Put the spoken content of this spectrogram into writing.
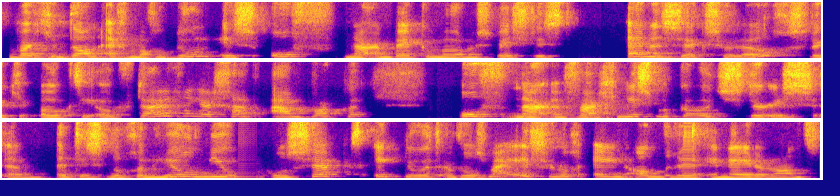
wat je dan echt mag doen is of naar een bekkenbodemspecialist en een seksoloog, zodat je ook die overtuigingen gaat aanpakken. Of naar een vaginismecoach. Er is, um, het is nog een heel nieuw concept. Ik doe het en volgens mij is er nog één andere in Nederland.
